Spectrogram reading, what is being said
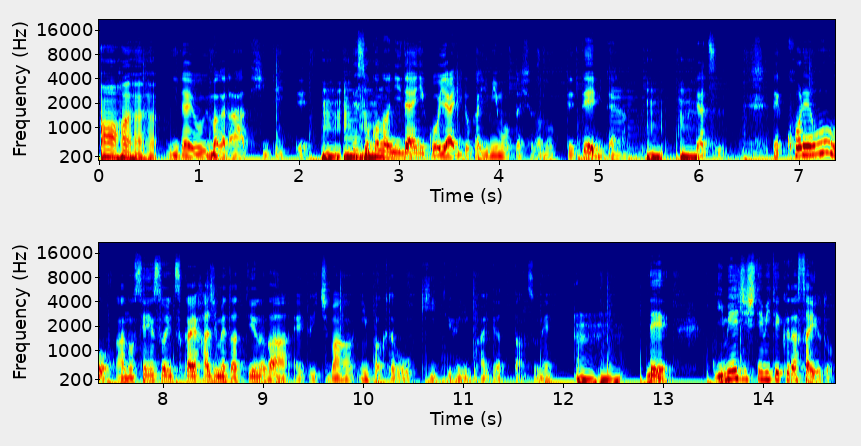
あはいはいはい。荷台を馬がダーって引いていって。うんうんうん。でそこの荷台にこう槍とか弓持った人が乗っててみたいなうんうん。やつ。でこれをあの戦争に使い始めたっていうのが、えー、と一番インパクトが大きいっていうふうに書いてあったんですよね。うんうん。でイメージしてみてくださいよと、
